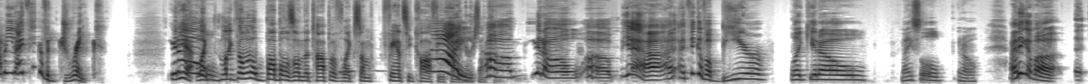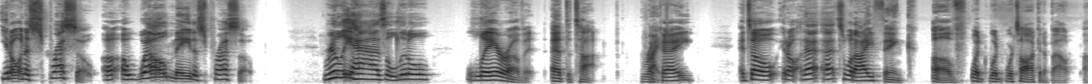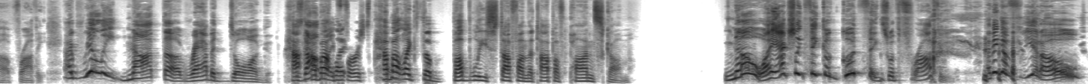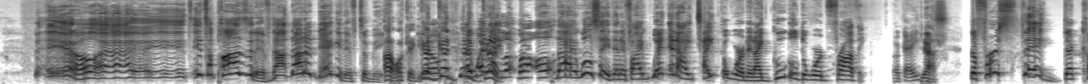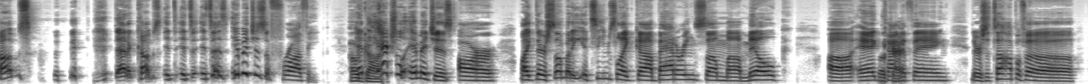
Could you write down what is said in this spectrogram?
I mean, I think of a drink. You know, yeah, like like the little bubbles on the top of like some fancy coffee thing or right? something. Um, you know, uh, yeah, I, I think of a beer, like you know, nice little, you know, I think of a, uh, you know, an espresso, a, a well-made espresso, really has a little layer of it at the top. right. Okay. And so, you know, that that's what I think of what what we're talking about, uh frothy. I really not the rabid dog. How, not how about like first how about like the bubbly stuff on the top of pond scum? No, I actually think of good things with frothy. I think of, you know, you know, I, I, I- it's it's a positive, not not a negative to me. Oh, okay, good, know, good, good, and when I good. lo- well, oh, now I will say that if I went and I typed the word and I googled the word frothy, okay, yes. the first thing that comes that it comes it, it, it says images of frothy Oh and god. the actual images are like there's somebody it seems like uh battering some uh, milk uh egg kind of thing there's a top of a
